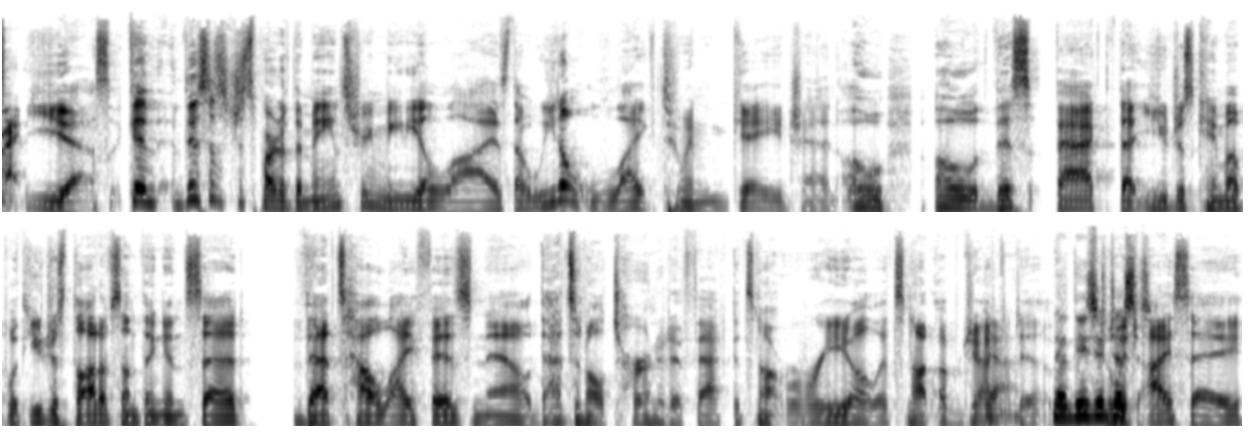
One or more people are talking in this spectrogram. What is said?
Right. Yes. Again, this is just part of the mainstream media lies that we don't like to engage in. Oh, oh, this fact that you just came up with, you just thought of something and said, that's how life is now. That's an alternative fact. It's not real. It's not objective. No, these are to just which I say,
